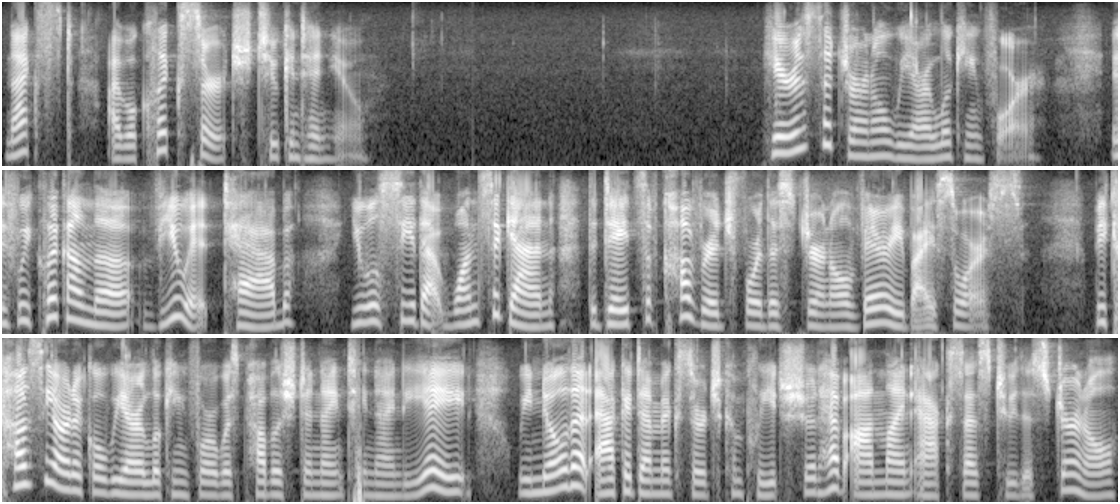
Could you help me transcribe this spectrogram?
Next, I will click Search to continue. Here is the journal we are looking for. If we click on the View It tab, you will see that once again the dates of coverage for this journal vary by source. Because the article we are looking for was published in 1998, we know that Academic Search Complete should have online access to this journal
